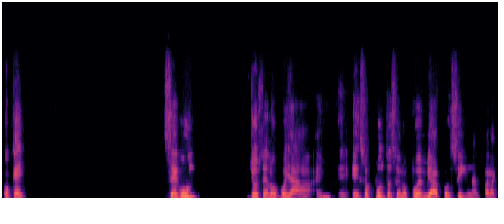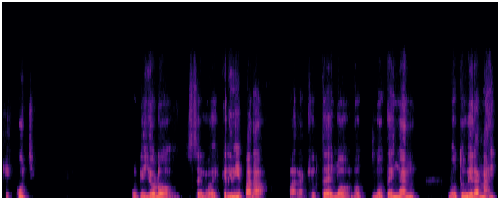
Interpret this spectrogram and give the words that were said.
¿Ok? Segundo, yo se los voy a, eh, esos puntos se los puedo enviar por Signal para que escuchen. Porque yo lo, se los escribí para, para que ustedes lo, lo, lo tengan, lo tuvieran ahí.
